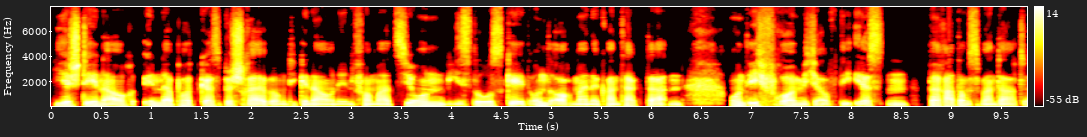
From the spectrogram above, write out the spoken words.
Hier stehen auch in der Podcast-Beschreibung die genauen Informationen, wie es losgeht und auch meine Kontaktdaten. Und ich freue mich auf die ersten Beratungsmandate.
